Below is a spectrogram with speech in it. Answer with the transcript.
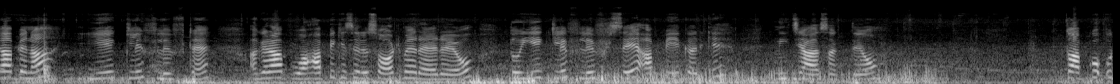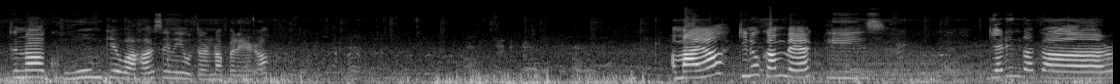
यहाँ पे ना, ये क्लिफ लिफ्ट है। अगर आप वहाँ पे किसी रिसोर्ट में रह रहे हो तो ये क्लिफ लिफ्ट से आप पे करके नीचे आ सकते हो। तो आपको उतना घूम के वहाँ से नहीं उतरना पड़ेगा। अमाया किनो come back please get in the car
